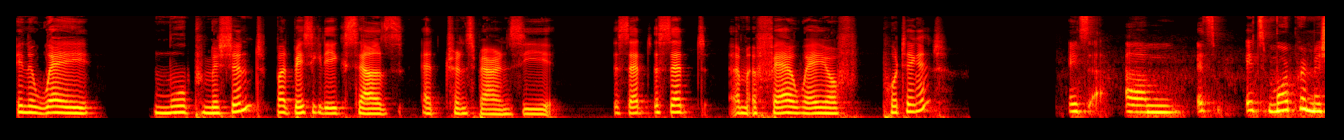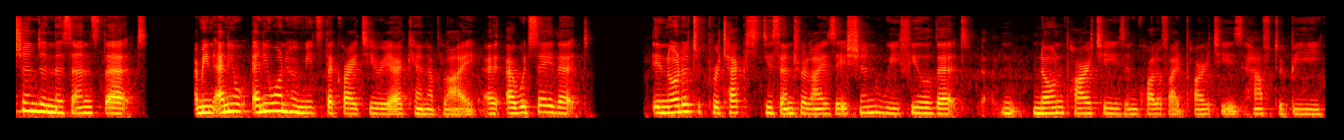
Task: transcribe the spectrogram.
in a way, more permissioned, but basically excels at transparency. Is that is that um, a fair way of putting it? It's um, it's it's more permissioned in the sense that I mean, any, anyone who meets the criteria can apply. I, I would say that in order to protect decentralization, we feel that known parties and qualified parties have to be,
